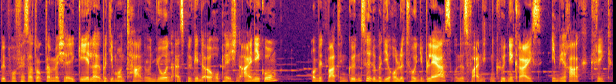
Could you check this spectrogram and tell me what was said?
Mit Professor Dr. Michael Gehler über die Montanunion als Beginn der europäischen Einigung. Und mit Martin Günzel über die Rolle Tony Blairs und des Vereinigten Königreichs im Irakkrieg.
